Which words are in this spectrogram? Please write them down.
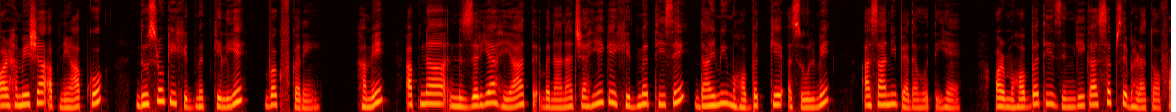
اور ہمیشہ اپنے آپ کو دوسروں کی خدمت کے لیے وقف کریں۔ ہمیں اپنا نظریہ حیات بنانا چاہیے کہ خدمت ہی سے دائمی محبت کے اصول میں آسانی پیدا ہوتی ہے اور محبت ہی زندگی کا سب سے بڑا تحفہ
